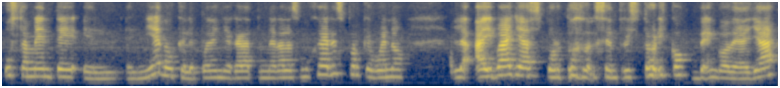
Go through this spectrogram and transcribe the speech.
justamente el, miedo que le pueden llegar a tener a las mujeres, porque bueno, hay vallas por todo el centro histórico, vengo de allá,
